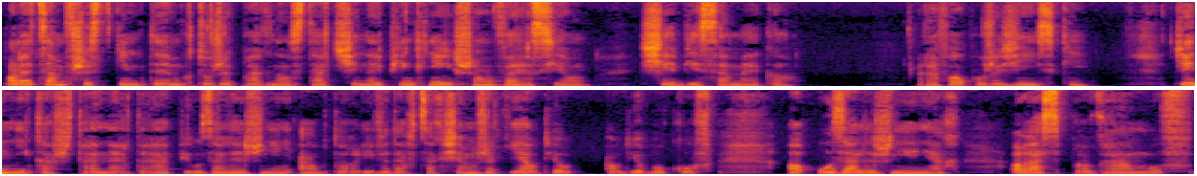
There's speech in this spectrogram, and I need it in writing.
Polecam wszystkim tym, którzy pragną stać się najpiękniejszą wersją siebie samego. Rafał Porzeziński, dziennikarz, trener terapii uzależnień, autor i wydawca książek i audio, audiobooków o uzależnieniach oraz programów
